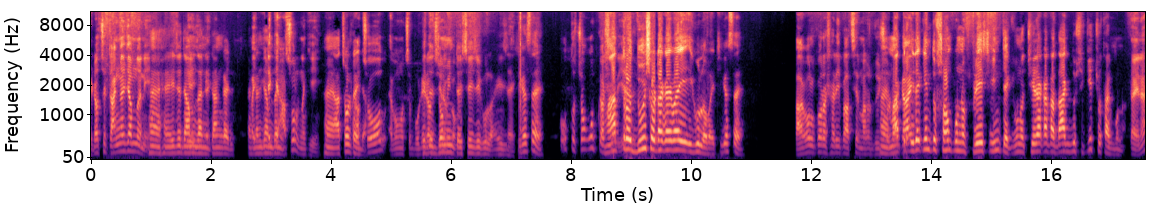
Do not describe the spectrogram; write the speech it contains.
এটা হচ্ছে টাঙ্গাইল জামদানি? হ্যাঁ হ্যাঁ এই যে জামদানি টাঙ্গাইল টাঙ্গাইল জামদানি। আসল নাকি? হ্যাঁ আঁচলটা এটা আঁচল এবং হচ্ছে বডিটা জমিনটা সেই যেগুলো এই যে ঠিক আছে? কত চমৎকার মাত্র শাড়ি দুইশো টাকায় ভাই এগুলো ভাই ঠিক আছে? পাগল করা শাড়ি পাচ্ছেন মাত্র হ্যাঁ 200 মাত্র এটা কিন্তু সম্পূর্ণ ফ্রেশ ইনটেক কোনো ছিঁড়া কাটা দাগ দোষী কিচ্ছু থাকবে না। তাই না?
